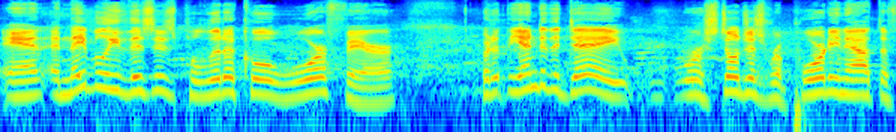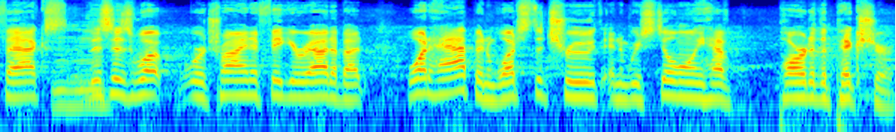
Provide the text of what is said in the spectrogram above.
And, and they believe this is political warfare. But at the end of the day, we're still just reporting out the facts. Mm-hmm. This is what we're trying to figure out about what happened, what's the truth, and we still only have part of the picture.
